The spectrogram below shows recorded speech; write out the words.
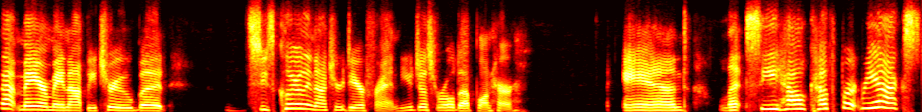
That may or may not be true, but she's clearly not your dear friend. You just rolled up on her. And let's see how Cuthbert reacts.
